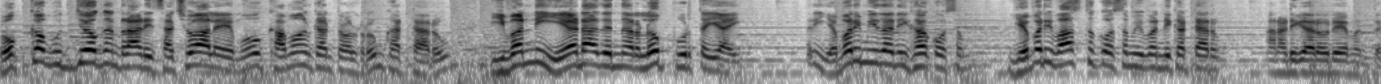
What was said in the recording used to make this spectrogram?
ఒక్క ఉద్యోగం రాని సచివాలయము కమాండ్ కంట్రోల్ రూమ్ కట్టారు. ఇవన్నీ ఏడాదిన్నరలో పూర్తయ్యాయి. మరి ఎవరి మీద నిఘా కోసం? ఎవరి వాస్తు కోసం ఇవన్నీ కట్టారు? అని అడిగారు రేవంత్.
